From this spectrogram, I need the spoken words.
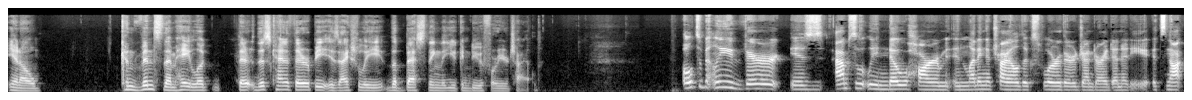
you know, convince them, hey, look, this kind of therapy is actually the best thing that you can do for your child? ultimately there is absolutely no harm in letting a child explore their gender identity it's not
